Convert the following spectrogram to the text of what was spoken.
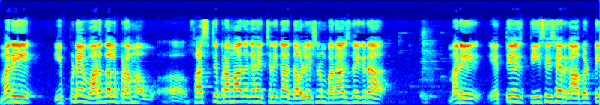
మరి ఇప్పుడే వరదలు ప్రమా ఫస్ట్ ప్రమాదక హెచ్చరిక ధవళేశ్వరం బరాజ్ దగ్గర మరి ఎత్తే తీసేశారు కాబట్టి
